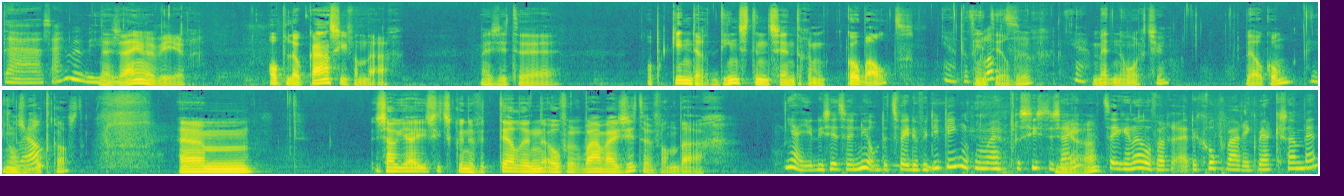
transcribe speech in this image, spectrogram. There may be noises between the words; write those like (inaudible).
Daar zijn we weer. daar zijn we weer. Op locatie vandaag. Wij zitten op kinderdienstencentrum Cobalt Ja, dat in klopt. Tilburg. Ja. Met Noortje. Welkom in onze podcast. Ehm, zou jij eens iets kunnen vertellen over waar wij zitten vandaag? Ja, jullie zitten nu op de tweede verdieping, om eh, precies te zijn. Ja. Tegenover eh, de groep waar ik werkzaam ben.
